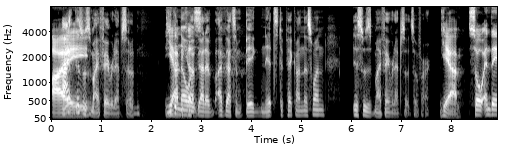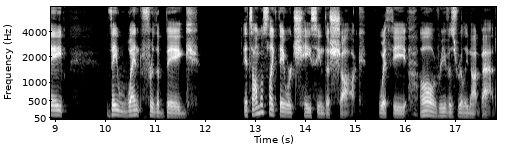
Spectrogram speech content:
I, I, this was my favorite episode. Even yeah, though I've got a I've got some big nits to pick on this one, this was my favorite episode so far. Yeah. So and they they went for the big it's almost like they were chasing the shock with the oh Reva's really not bad.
